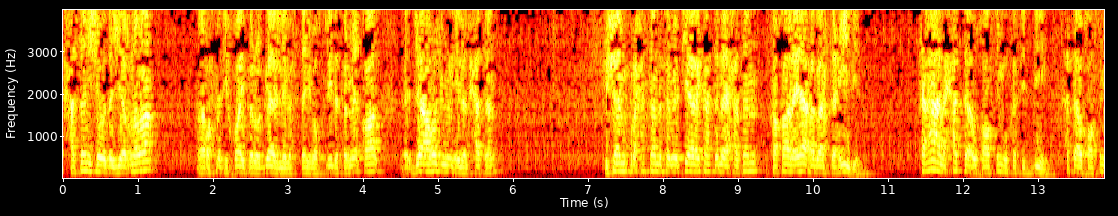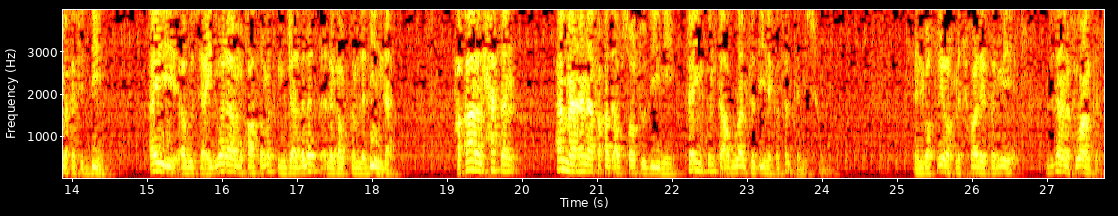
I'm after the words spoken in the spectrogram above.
حسن شو دجرنوا رحمة إخوائي فرودقار اللي بحسني بصري فرمي قال جاء رجل إلى الحسن. هشام كر حسن فرمي يا كات لا حسن. فقال يا أبا سعيد تعال حتى أخاصمك في الدين حتى أخاصمك في الدين. أي أبو سعيد ولا مخاصمة مجادلة لقوكم لدين ده. فقال الحسن أما أنا فقد أبصرت ديني فإن كنت أضللت دينك فالتمسه يعني بصير رحمة خالي فرمي بزانە فلان کەس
